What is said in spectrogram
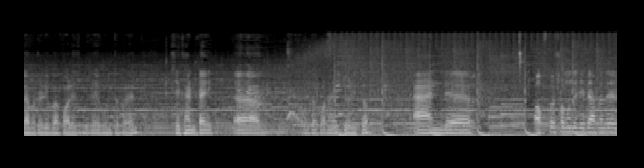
ল্যাবরেটরি বা কলেজ বুঝাই বলতে পারেন। সেখানটাই আহ, অধ্যাপনায় জড়িত। অ্যান্ড অক্সফোর্ড সম্বন্ধে যেটা আপনাদের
